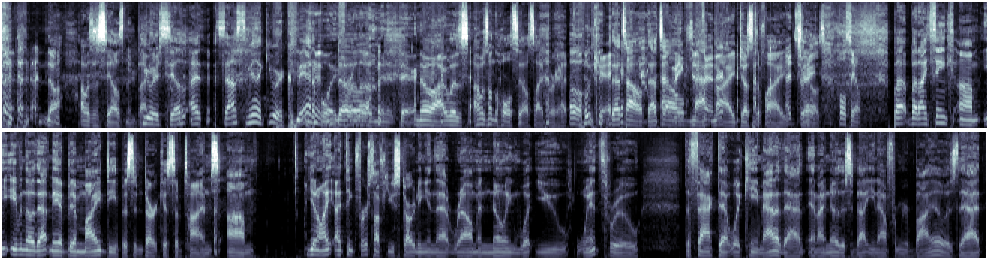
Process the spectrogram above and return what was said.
no, I was a salesman. Buddy. you were a sales. I, sounds to me like you were a cabana boy for a little minute there. No, I was I was on the wholesale side, Brant. Oh, okay. that's how that's That how Matt and. I justify sales. Wholesale. But but I think um, e- even though that may have been my deepest and darkest of times, um, you know, I, I think first off, you starting in that realm and knowing what you went through, the fact that what came out of that, and I know this about you now from your bio, is that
